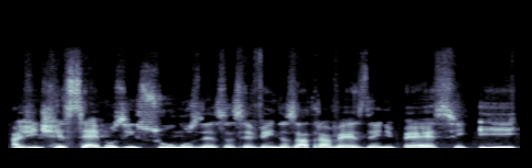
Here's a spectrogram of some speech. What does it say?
A gente recebe os insumos dessas revendas através da NPS e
